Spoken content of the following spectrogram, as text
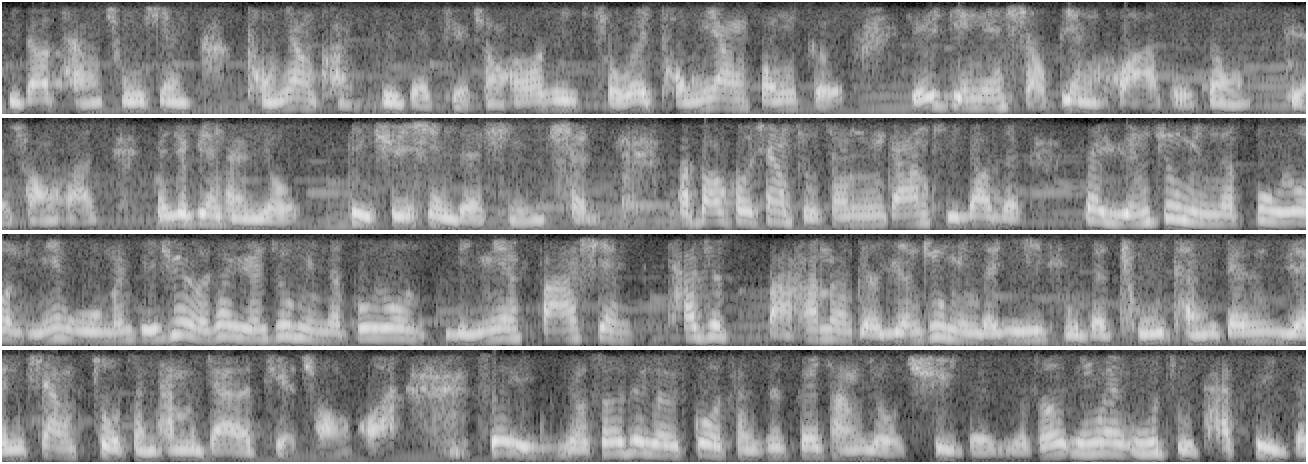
比较常出现同样款式的。铁窗花，或是所谓同样风格，有一点点小变化的这种铁窗花，那就变成有地区性的形成。那包括像主持人您刚刚提到的，在原住民的部落里面，我们的确有在原住民的部落里面发现，他就把他们的原住民的衣服的图腾跟人像做成他们家的铁窗花。所以有时候这个过程是非常有趣的。有时候因为屋主他自己的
